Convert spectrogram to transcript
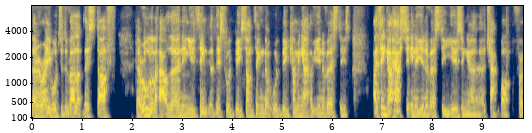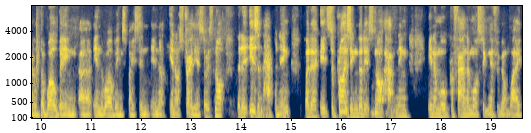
that are able to develop this stuff. They're all about learning. You think that this would be something that would be coming out of universities. I think I have seen a university using a, a chatbot for the well-being uh, in the well-being space in, in in Australia. So it's not that it isn't happening, but uh, it's surprising that it's not happening in a more profound and more significant way.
